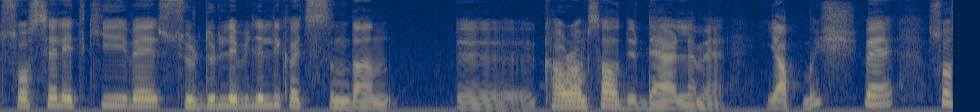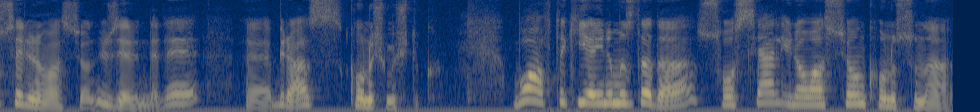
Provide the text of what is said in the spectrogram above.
sosyal etki ve sürdürülebilirlik açısından e, kavramsal bir değerleme yapmış ve sosyal inovasyon üzerinde de e, biraz konuşmuştuk. Bu haftaki yayınımızda da sosyal inovasyon konusuna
